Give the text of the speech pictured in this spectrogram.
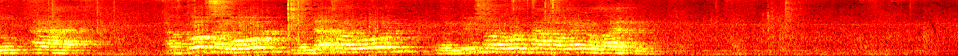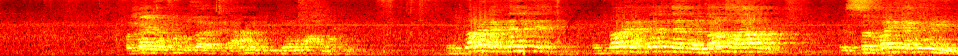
يبقى الدورسال وول واللاترال وول والفيشرال وول بتاع الفضائل ظاهر كده فالغاية المفروض ظاهر كده عامل لون احمر كده الدرجة الثالثة الدرجة الثالثة ان تظهر ال cervical opening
